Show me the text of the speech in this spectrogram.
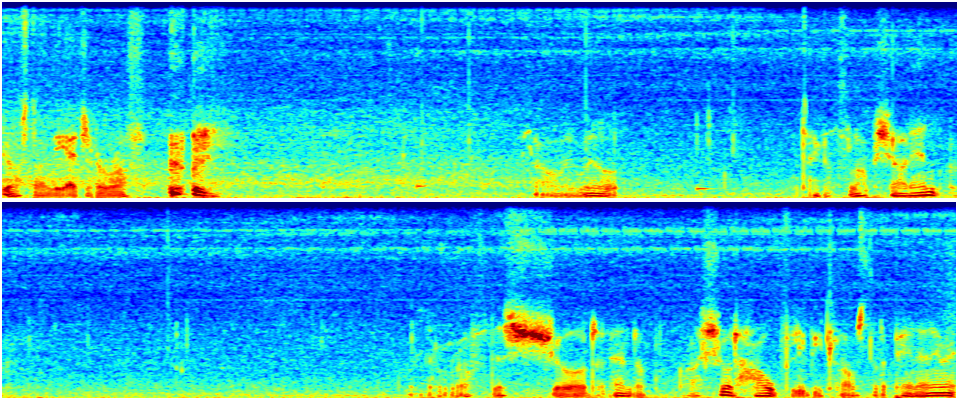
just on the edge of the rough. so we will take a flop shot in. With the rough, this should end up, I should hopefully be close to the pin anyway.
